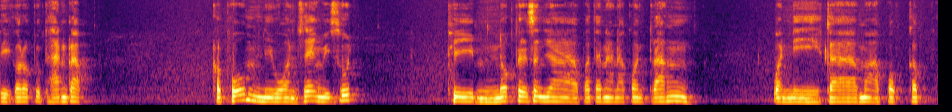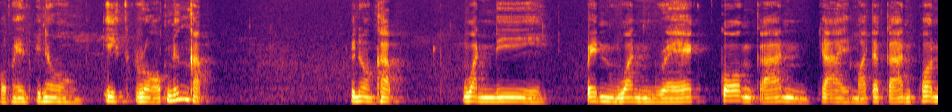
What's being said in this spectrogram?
ที่เคารพทุกท่านครับกระผมนิวรณ์แซงวิสุทธ์ ทีมดรสัญญาพัฒนานครตรัง วันนี้ก็มาพบกับผมเองพี่น้อง อีกรอบหนึงครับ พี่น้องครับ วันนี้เป็นวันแรกก้องการจ่ายมาตรการผ่อน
